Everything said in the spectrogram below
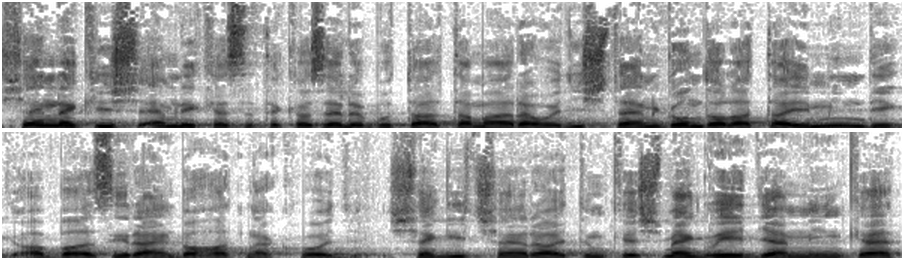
és ennek is emlékezzetek, az előbb utaltam arra, hogy Isten gondolatai mindig abba az irányba hatnak, hogy segítsen rajtunk és megvédjen minket,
